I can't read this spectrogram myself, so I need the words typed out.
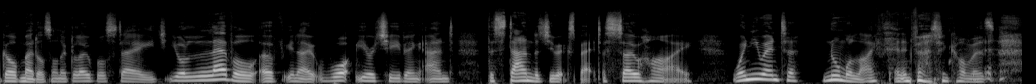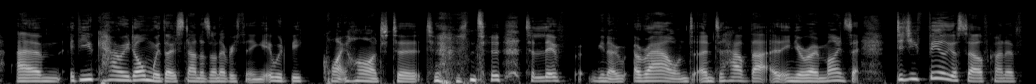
gold medals on a global stage, your level of, you know, what you're achieving and the standards you expect are so high. When you enter normal life in inverted commas um, if you carried on with those standards on everything it would be quite hard to to to, to live you know around and to have that in your own mindset did you feel yourself kind of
